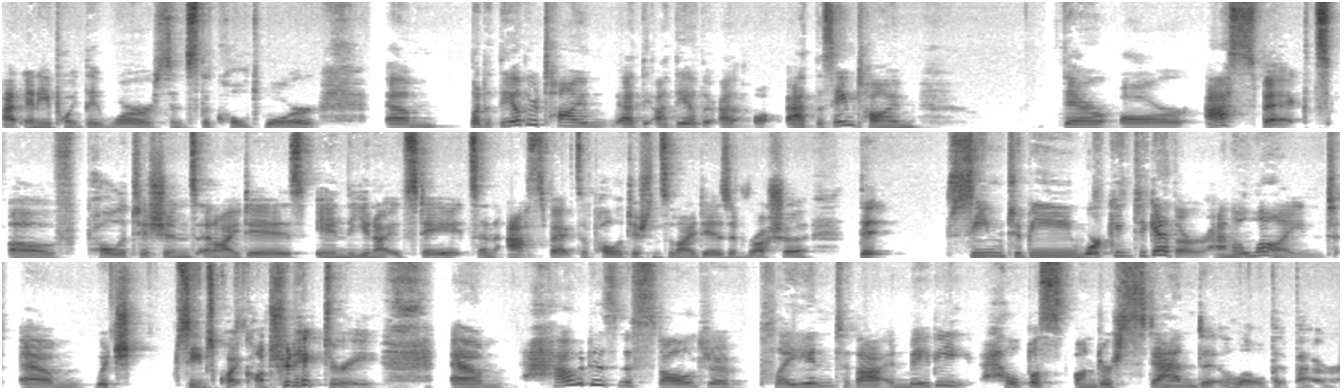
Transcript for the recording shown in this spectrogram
at any point they were since the Cold War. Um, but at the other time, at the, at the other at, at the same time, there are aspects of politicians and ideas in the United States and aspects of politicians and ideas in Russia that seem to be working together and aligned, um, which seems quite contradictory. Um, how does nostalgia play into that and maybe help us understand it a little bit better?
